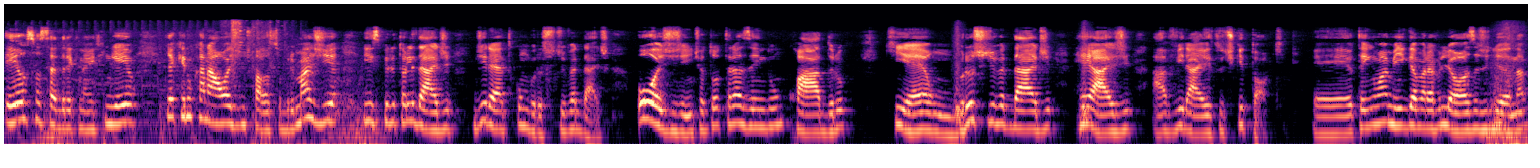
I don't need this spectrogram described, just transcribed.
Eu sou Cedric Nightingale e aqui no canal a gente fala sobre magia e espiritualidade direto com bruxo de verdade. Hoje, gente, eu tô trazendo um quadro que é um bruxo de verdade reage a virais do TikTok. É, eu tenho uma amiga maravilhosa, Juliana,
